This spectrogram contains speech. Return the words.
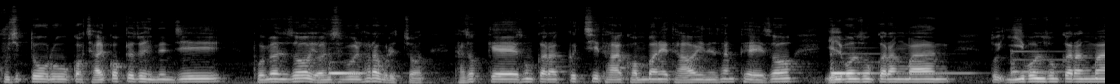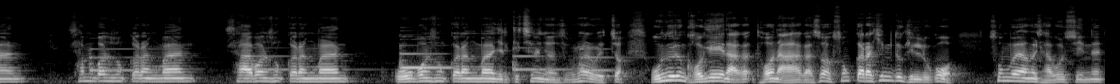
90도로 잘 꺾여져 있는지 보면서 연습을 하라고 그랬죠. 다섯 개 손가락 끝이 다 건반에 닿아 있는 상태에서 1번 손가락만 또 2번 손가락만 3번 손가락만 4번 손가락만 5번 손가락만 이렇게 치는 연습을 하라고 했죠. 오늘은 거기에 나가, 더 나아가서 손가락 힘도 기르고 손 모양을 잡을 수 있는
